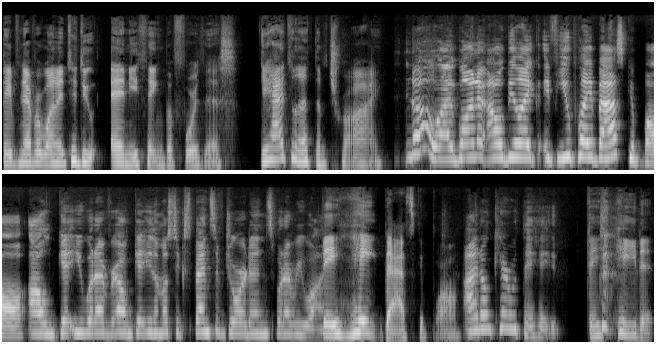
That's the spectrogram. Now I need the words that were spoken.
They've never wanted to do anything before this. You had to let them try. No, I want to. I'll be like, if you play basketball, I'll get you whatever. I'll get you the most expensive Jordans, whatever you want. They hate basketball. I don't care what they hate. They hate it.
